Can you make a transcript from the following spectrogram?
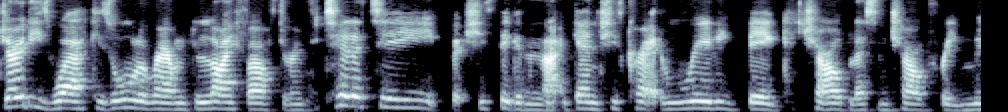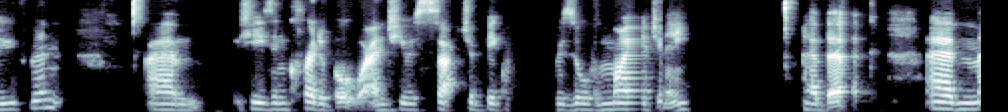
Jody's work is all around life after infertility, but she's bigger than that. Again, she's created a really big childless and child-free movement. Um, she's incredible, and she was such a big result of my journey. Her book, um,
